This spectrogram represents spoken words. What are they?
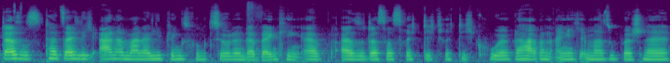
Das ist tatsächlich einer meiner Lieblingsfunktionen der Banking-App. Also das ist richtig, richtig cool. Da hat man eigentlich immer super schnell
